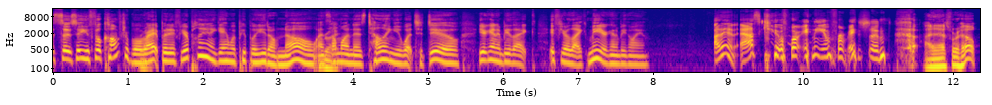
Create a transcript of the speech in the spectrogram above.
so so you feel comfortable, Right. right. But if you're playing a game with people you don't know and Right. someone is telling you what to do, you're going to be like if you're like me, you're going to be going, I didn't ask you for any information. I asked for help.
